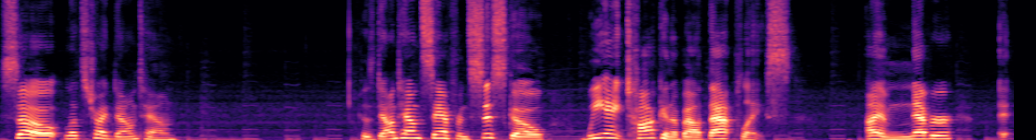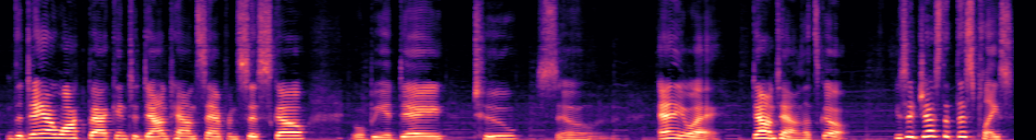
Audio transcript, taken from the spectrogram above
So, let's try downtown. Because downtown San Francisco, we ain't talking about that place. I am never. Eh, the day I walk back into downtown San Francisco, it will be a day too soon. Anyway, downtown, let's go. You suggest that this place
